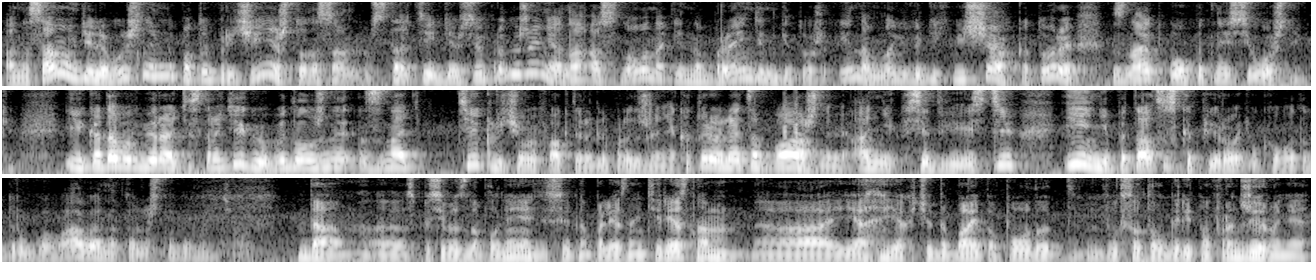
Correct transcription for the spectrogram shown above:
А на самом деле вышло именно по той причине, что на самом стратегия всего продвижения, она основана и на брендинге тоже, и на многих других вещах, которые знают опытные SEOшники. И когда вы выбираете стратегию, вы должны знать те ключевые факторы для продвижения, которые являются важными, а не все 200, и не пытаться скопировать у кого-то другого. А вы, Анатолий, что думаете? Да, э, спасибо за дополнение, действительно полезно и интересно. Э, я, я хочу добавить по поводу 200 алгоритмов ранжирования.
